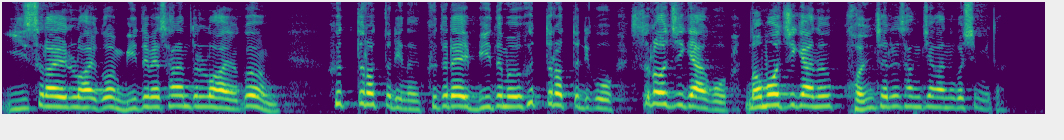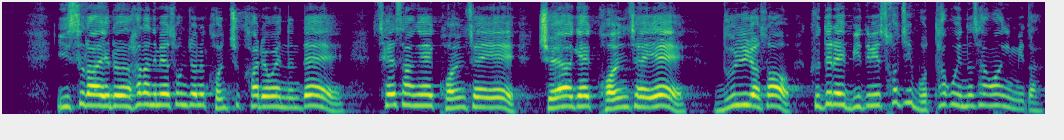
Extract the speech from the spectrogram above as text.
이스라엘로 하여금 믿음의 사람들로 하여금 흩뜨러뜨리는 그들의 믿음을 흩뜨러뜨리고 쓰러지게 하고 넘어지게 하는 권세를 상징하는 것입니다. 이스라엘은 하나님의 성전을 건축하려고 했는데 세상의 권세에 죄악의 권세에 눌려서 그들의 믿음이 서지 못하고 있는 상황입니다.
